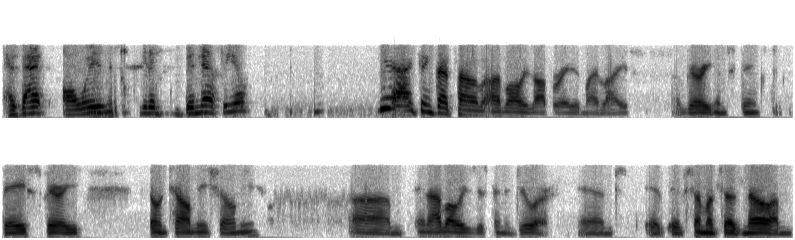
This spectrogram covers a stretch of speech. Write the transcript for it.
Has that always mm-hmm. you know been there for you yeah i think that's how i've always operated my life very instinct based very don't tell me show me um and i've always just been a doer and if, if someone says no, I'm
